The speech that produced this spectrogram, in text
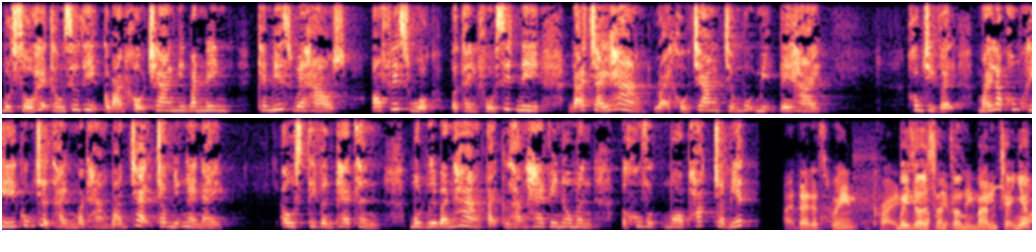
Một số hệ thống siêu thị có bán khẩu trang như Bunnings, Chemist Warehouse, Office Work ở thành phố Sydney đã cháy hàng loại khẩu trang chống bụi mịn P2. Không chỉ vậy, máy lọc không khí cũng trở thành mặt hàng bán chạy trong những ngày này. Ông Stephen Patton, một người bán hàng tại cửa hàng Heavy Norman ở khu vực Moore Park cho biết, Bây giờ sản phẩm bán chạy nhất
